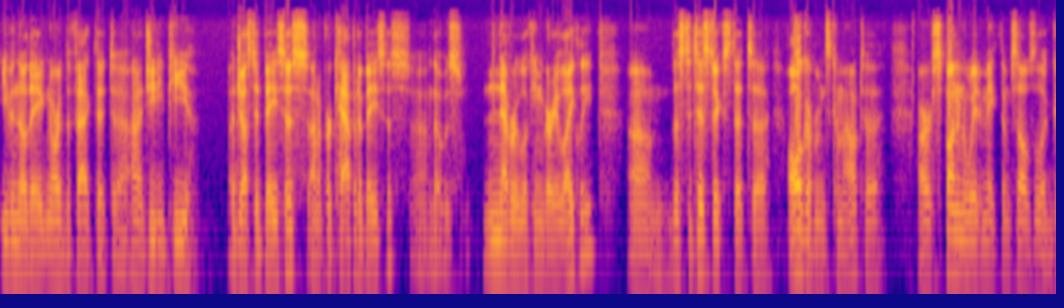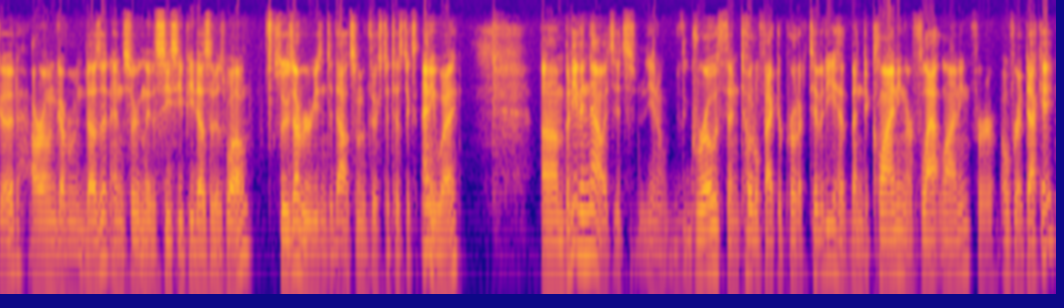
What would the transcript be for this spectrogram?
even though they ignored the fact that uh, on a GDP adjusted basis, on a per capita basis, uh, that was never looking very likely. Um, the statistics that uh, all governments come out uh, are spun in a way to make themselves look good. Our own government does it, and certainly the CCP does it as well. So there's every reason to doubt some of their statistics anyway. Um, but even now, it's it's you know growth and total factor productivity have been declining or flatlining for over a decade,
